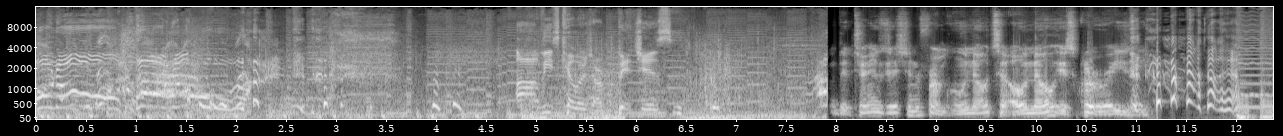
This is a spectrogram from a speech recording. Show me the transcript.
Oh no! Oh no! oh, these killers are bitches. The transition from Uno to Oh no is crazy.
